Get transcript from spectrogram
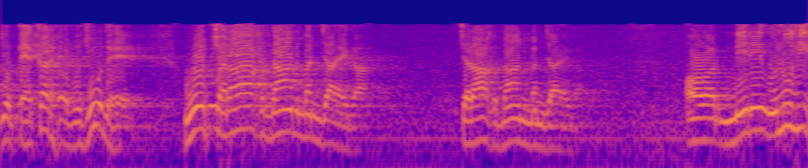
جو پیکر ہے، وجود ہے، وہ چراغ دان بن جائے گا۔ چراغ دان بن جائے گا۔ اور میرے الوحی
